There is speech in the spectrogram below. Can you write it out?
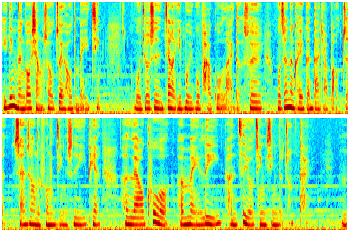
一定能够享受最后的美景。我就是这样一步一步爬过来的，所以我真的可以跟大家保证，山上的风景是一片很辽阔、很美丽、很自由清新的状态。嗯，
